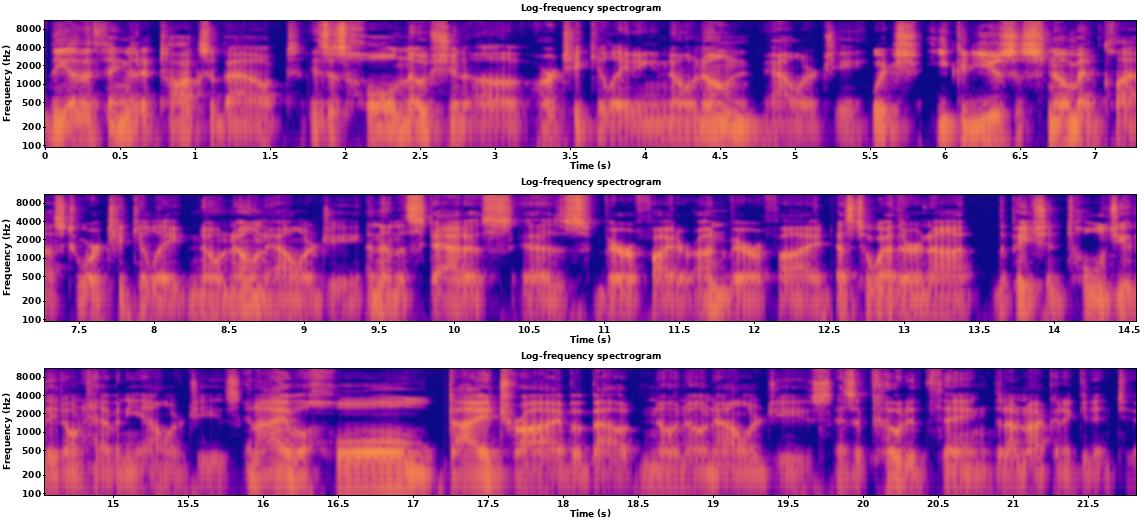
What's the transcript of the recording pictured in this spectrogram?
The other thing that it talks about is this whole notion of articulating no known allergy, which you could use a SNOMED class to articulate no known allergy, and then the status as verified or unverified as to whether or not the patient told you they don't have any allergies. And I have a whole diatribe about no known allergies as a coded thing that I'm not going to get into.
